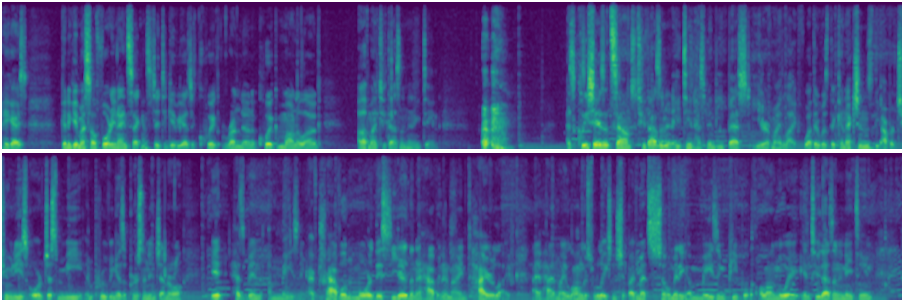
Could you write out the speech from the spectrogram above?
Hey guys, gonna give myself 49 seconds to, to give you guys a quick rundown, a quick monologue of my 2018. as cliche as it sounds, 2018 has been the best year of my life. Whether it was the connections, the opportunities, or just me improving as a person in general, it has been amazing. I've traveled more this year than I have in my entire life. I've had my longest relationship. I've met so many amazing people along the way in 2018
